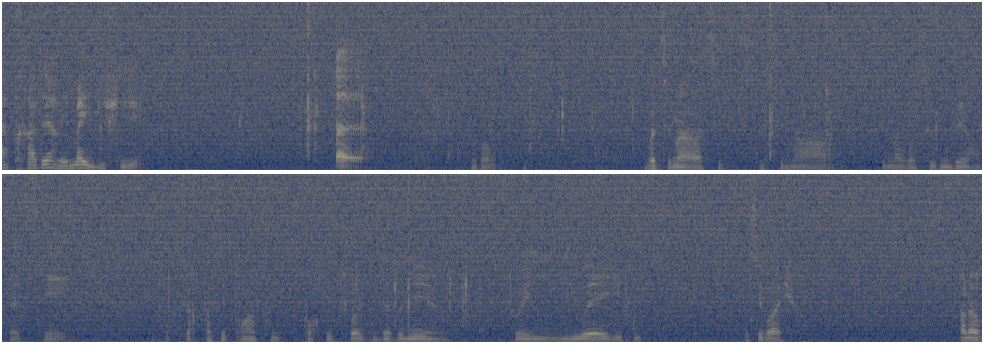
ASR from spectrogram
à travers les mailles du filet. Euh. En fait, c'est ma, c'est ma, c'est ma voix secondaire en fait. C'est pour faire passer pour un fou, pour que tu vois tes abonnés, euh, tu vois, ils. Et c'est vrai. Alors,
